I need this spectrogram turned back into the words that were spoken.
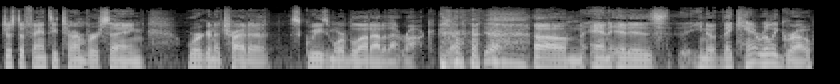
just a fancy term for saying we're going to try to squeeze more blood out of that rock. Yeah, yeah. um, and it is, you know, they can't really grow.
